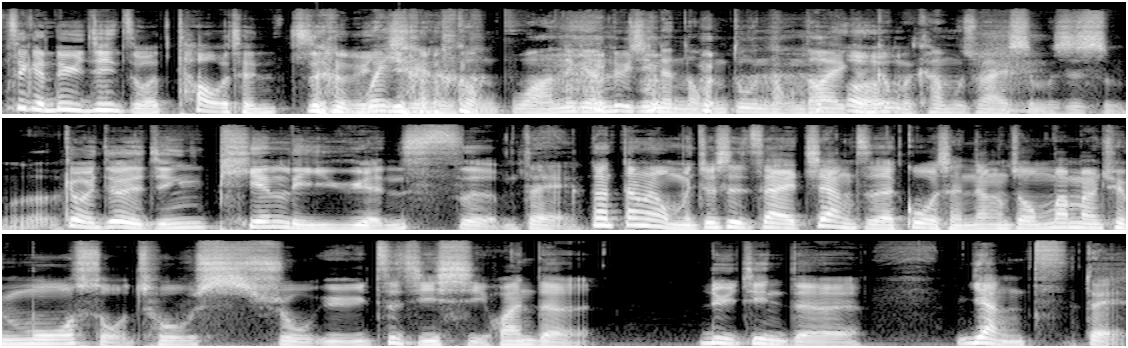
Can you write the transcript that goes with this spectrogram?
这个滤镜怎么套成这样？我以前很恐怖啊！那个滤镜的浓度浓到一个根本看不出来什么是什么了，根本就已经偏离原色。对，那当然我们就是在这样子的过程当中，慢慢去摸索出属于自己喜欢的滤镜的样子。对，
